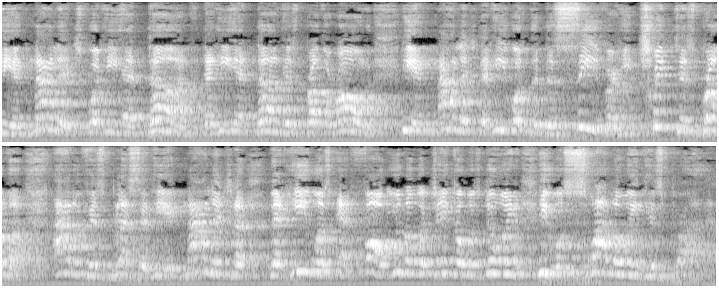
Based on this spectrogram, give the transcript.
He acknowledged what he had done, that he had done his brother wrong. He acknowledged that he was the deceiver. He tricked his brother out of his blessing. He acknowledged that he was at fault. You know what Jacob was doing? He was swallowing his pride.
